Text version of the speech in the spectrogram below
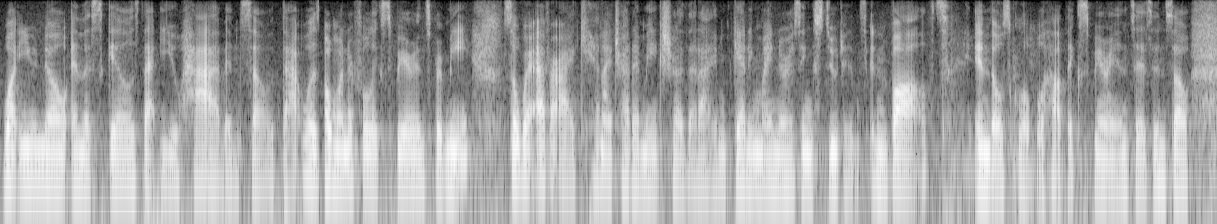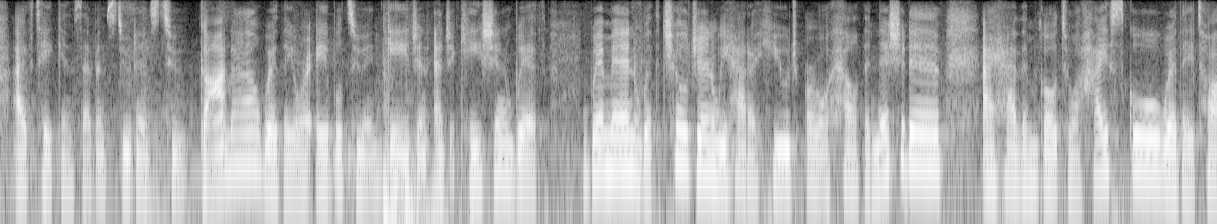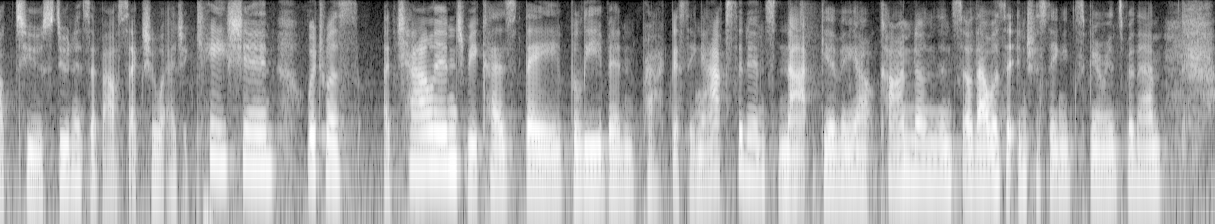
what you know and the skills that you have. And so that was a wonderful experience for me. So wherever I can, I try to make sure that I'm getting my nursing students involved in those global health experiences. And so I've taken seven students to Ghana where they were able to engage in education with women, with children. We had a huge oral health initiative. I had them go to a high school where they talked to students about sexual education, which was a challenge because they believe in practicing abstinence, not giving out condoms. And so that was an interesting experience for them.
